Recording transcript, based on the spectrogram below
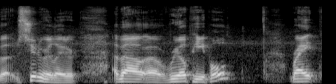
uh, sooner or later about uh, real people, right?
